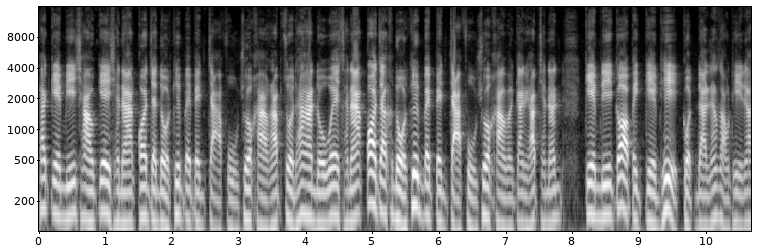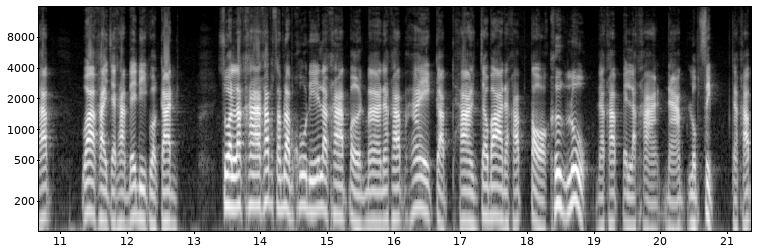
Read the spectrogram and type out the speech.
ถ้าเกมนี้ชาวเก้ชนะก็จะโดดขึ้นไปเป็นจ่าฝูงชั่วคราวครับ ส่วนถ้าฮันโนเวชนะก็จะโดดขึ้นไปเป็นจ่าฝูงชั่วคราวเหมือนกันครับ ฉะนั้นเกมนี้ก็เป็นเกมที่กดดันทั้งสองทีนะครับ ว่าใครจะทำได้ดีกว่ากัน ส่วนราคาครับสำหรับคู่นี้ราคาเปิดมานะครับ ให้กับทางเจ้าบ้านนะครับ ต่อครึ่งลูกนะครับ เป็นราคาน้ำลบสิบนะครับ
